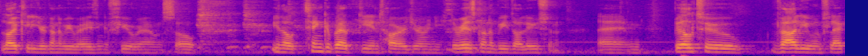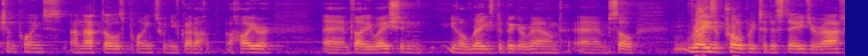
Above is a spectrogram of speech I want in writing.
likely you're going to be raising a few rounds. So, you know, think about the entire journey. There is going to be dilution. Um, build to value inflection points, and at those points when you've got a, a higher um, valuation, you know, raise the bigger round. Um, so, raise appropriate to the stage you're at.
